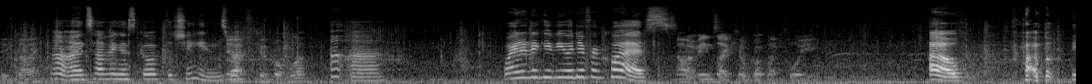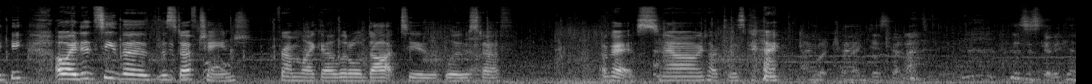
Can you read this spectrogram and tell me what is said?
big guy. Uh-uh, it's having us go up the chains. You What? have to kill Gokla. Uh-uh. Why did it give you a different quest? Oh, it means I kill Gokla for you. Oh, probably. Oh, I did see the, the stuff change from like a little dot to the blue Yeah. stuff. Okay, so now we talk to this guy. I'm, I'm just gonna. I'm just gonna get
